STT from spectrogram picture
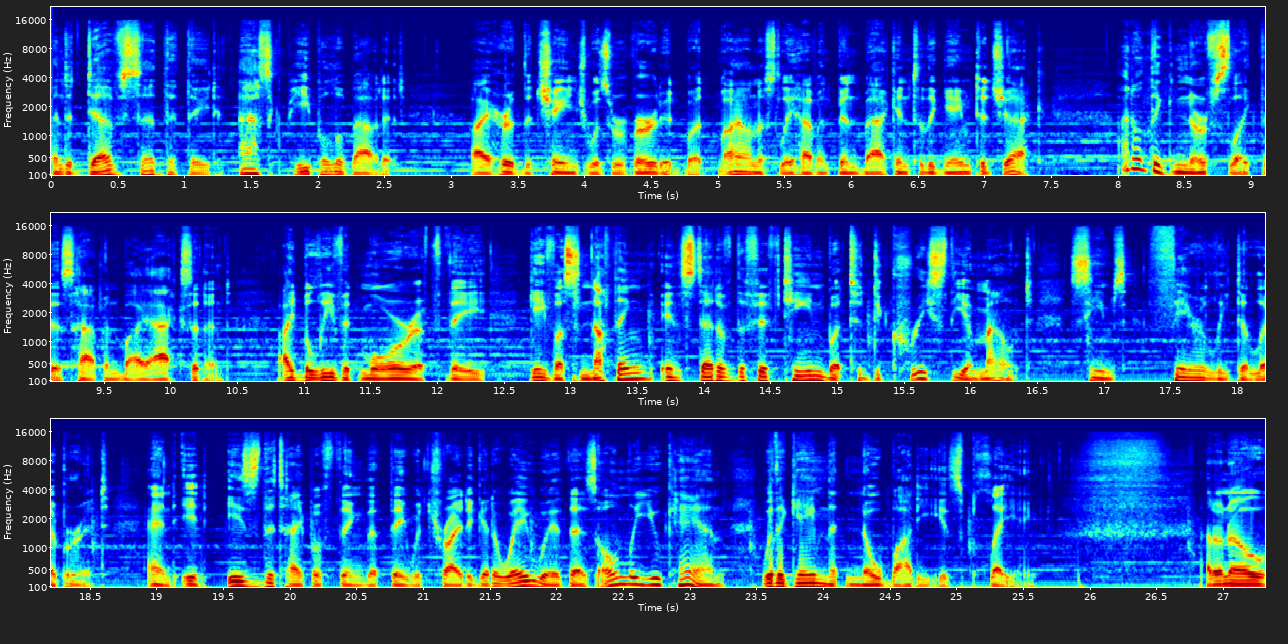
and a dev said that they'd ask people about it. I heard the change was reverted, but I honestly haven't been back into the game to check. I don't think nerfs like this happen by accident. I'd believe it more if they gave us nothing instead of the 15, but to decrease the amount seems fairly deliberate, and it is the type of thing that they would try to get away with as only you can with a game that nobody is playing. I don't know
